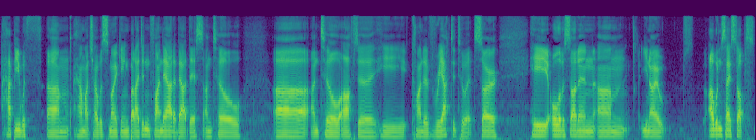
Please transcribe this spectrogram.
happy with um, how much I was smoking, but I didn't find out about this until uh, until after he kind of reacted to it. So he all of a sudden, um, you know, I wouldn't say stopped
